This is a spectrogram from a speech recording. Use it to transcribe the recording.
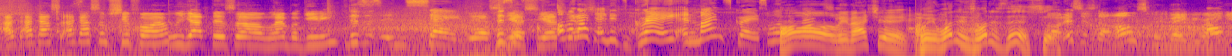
I, I got I got some shit for him. We got this um, Lamborghini. This is insane. Yes, This yes, is, yes, Oh my yes. gosh, and it's gray, and mine's gray. So we'll oh, be we matching. matching. Wait, what is what is this? Oh, this is the old school baby right Oh here.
